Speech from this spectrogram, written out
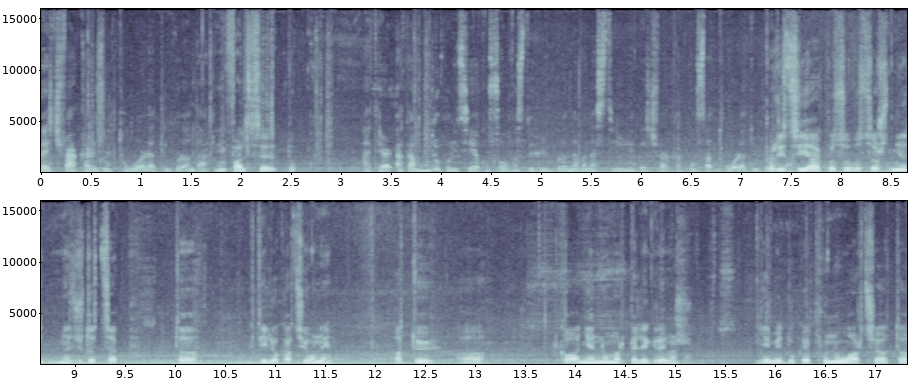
dhe çfarë ka rezultuar aty brenda? Më fal se nuk Atëherë, a ka mundur policia e Kosovës të hyjë brenda manastirit dhe çfarë ka konstatuar aty brenda? Policia e Kosovës është në çdo cep të këtij lokacioni. Aty ka një numër pelegrinësh, Jemi duke punuar që të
